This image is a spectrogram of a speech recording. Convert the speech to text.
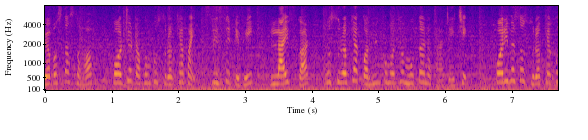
ବ୍ୟବସ୍ଥା ସହ ପର୍ଯ୍ୟଟକଙ୍କୁ ସୁରକ୍ଷା ପାଇଁ ସିସିଟିଭି ଲାଇଫ୍ ଗାର୍ଡ ଓ ସୁରକ୍ଷା କର୍ମୀଙ୍କୁ ମଧ୍ୟ ମୁତୟନ କରାଯାଇଛି। ପରିବେଶ ସୁରକ୍ଷାକୁ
